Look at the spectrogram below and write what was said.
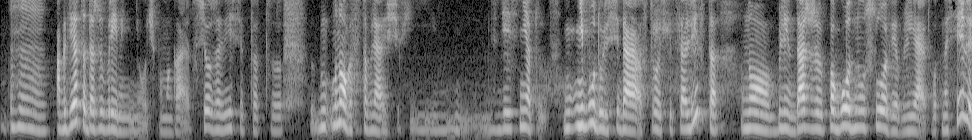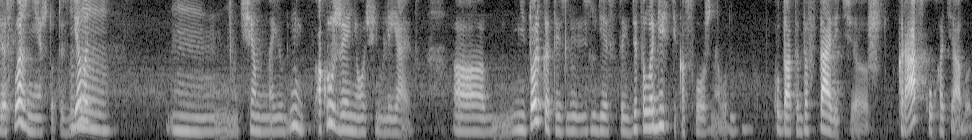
Угу. А где-то даже времени не очень помогает. Все зависит от э, много составляющих. И здесь нет, не буду из себя строить специалиста, но, блин, даже погодные условия влияют. Вот на севере сложнее что-то сделать, угу. чем на юге. Ну, окружение очень влияет. А, не только это из, из людей состоит, где-то логистика сложная. Вот куда-то доставить э, краску хотя бы,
